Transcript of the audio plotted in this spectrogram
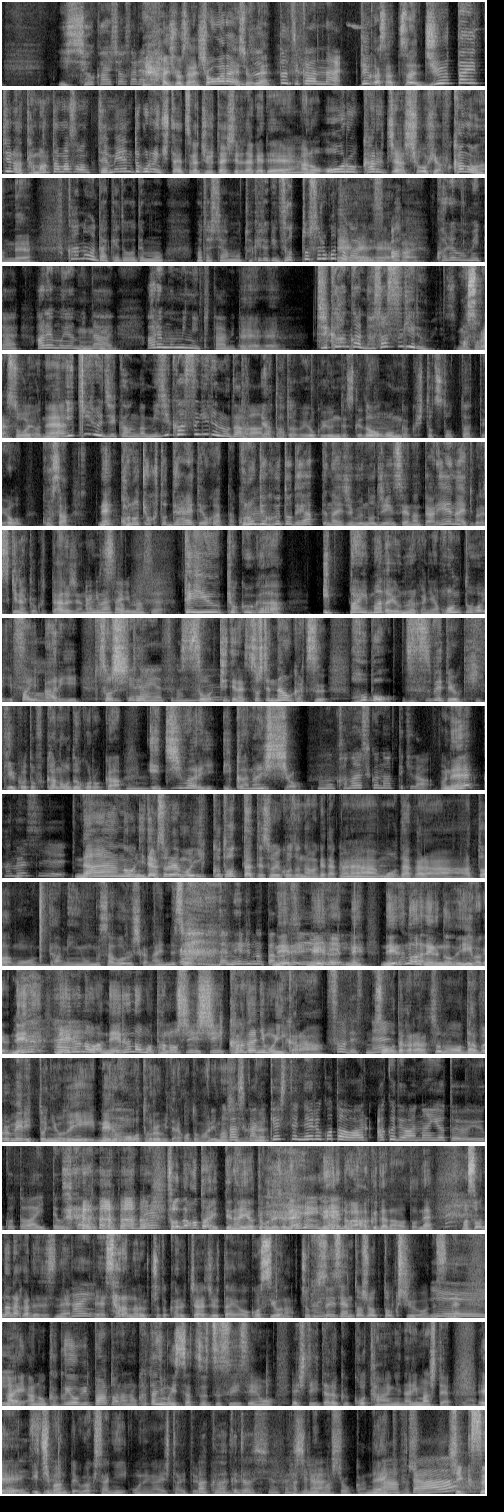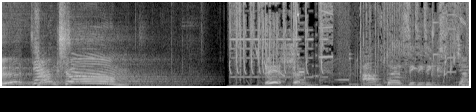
一生解消されない。解消されない。しょうがないですよね。ずっと時間ない。っていうかさそれ渋滞っていうのはたまたまそのてめえのところに来たやつが渋滞してるだけで、うん。あのオールカルチャー消費は不可能なんで。不可能だけどでも私はもう時々ゾッとすることがあるんですよ、あ、ええええはい。これも見たい。あれも読みたい、うんうんあれも見に行きたいみたいな、えええ時間がなさすぎるまあそりゃそうよね。な。生きる時間が短すぎるのだが。いや例えばよく言うんですけど、うん。音楽一つ取ったってよ。こうさねこの曲と出会えてよかった。この曲と出会ってない自分の人生なんてありえないってくらい好きな曲ってあるじゃなありいでか。ますすあります。っていう曲がいっぱいまだ世の中には本当はいっぱいありそして聞いてないやつがね。そう聞いてない。そしてなおかつほぼ全てを聞き切ること不可能どころか、うん。1割いかないっしょ。もう悲しくなってきた。ね？悲しい。なのにだからそれはもう1個取ったってそういうことなわけだから、うん。もうだからあとはもうダミンを貪るしかないんですよ。寝るの楽しい。寝る寝る、ね、寝るのは寝るのでいいわけで寝る、はい。寝るのは寝るのも楽しいし体にもいいから、そうですね。そうだからそのダブルメリットにより寝る方を取るみたいなこともありますんでね。確かに。決して寝ることは悪ではないよということは言っておきたいところですね。そんなことは言ってないよってことですよね。はい寝るのが悪だなのとね。まあそんな中でですね、はい。えーさらなるちょっとカルチャー渋滞を起こすようなちょっと推薦図書特集をですね、イエーイ。はいあの各曜日パートナーの方にも一冊ずつ推薦をえーしていただくこうターンになりまして、えー一番手浮気さんにお願いしたいという感じでワクワクどうしようかしら。始めましょうかね。アフター行きましょう。シックスジャンク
